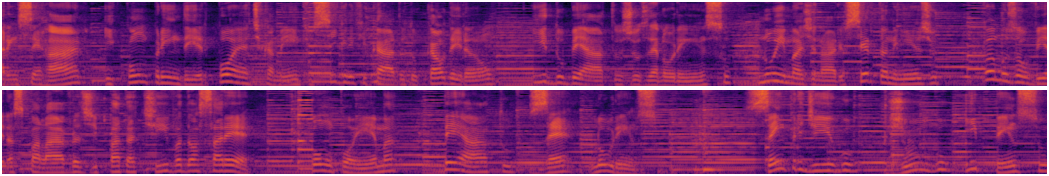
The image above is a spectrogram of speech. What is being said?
Para encerrar e compreender poeticamente o significado do caldeirão e do beato José Lourenço no imaginário sertanejo, vamos ouvir as palavras de Patativa do Assaré, com o poema Beato Zé Lourenço. Sempre digo, julgo e penso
